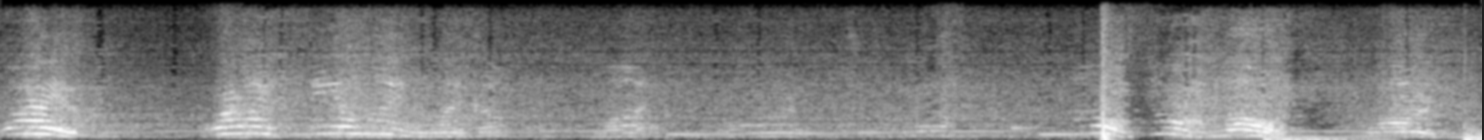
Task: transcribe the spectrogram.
Why? Why am I feeling like a my No, no, no.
